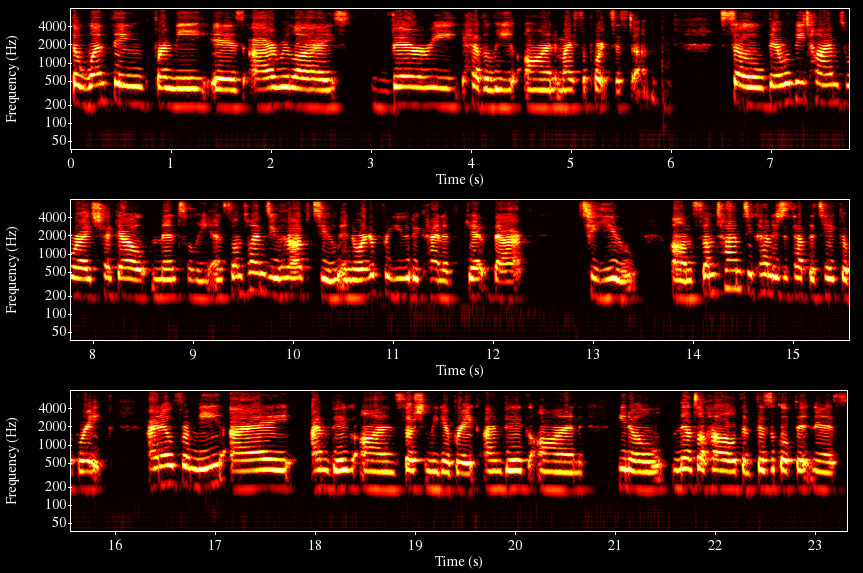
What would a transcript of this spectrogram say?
the one thing for me is I rely very heavily on my support system. So there will be times where I check out mentally, and sometimes you have to, in order for you to kind of get back to you. Um, sometimes you kind of just have to take a break. I know for me, I I'm big on social media break. I'm big on you know mental health and physical fitness.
